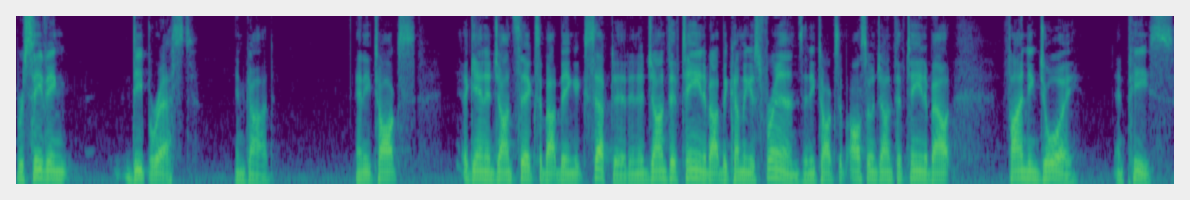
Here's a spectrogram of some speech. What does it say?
receiving deep rest in God. And he talks again in John 6 about being accepted and in John 15 about becoming his friends and he talks also in John 15 about finding joy and peace.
